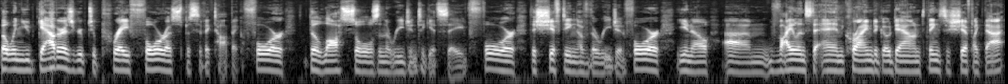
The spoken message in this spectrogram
but when you gather as a group to pray for a specific topic, for the lost souls in the region to get saved, for the shifting of the region, for you know um, violence to end, crime to go down, things to shift like that.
